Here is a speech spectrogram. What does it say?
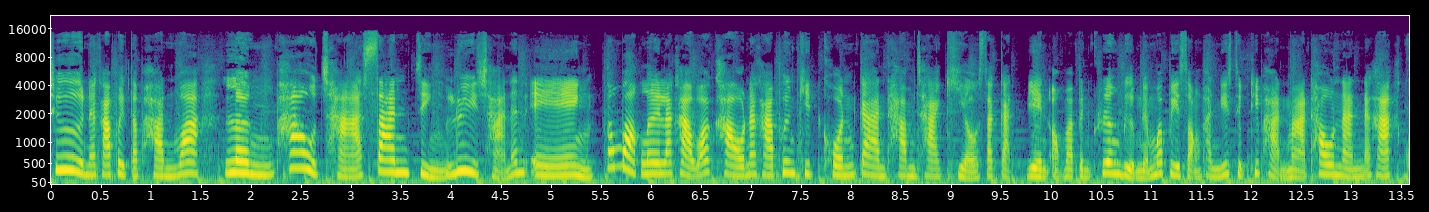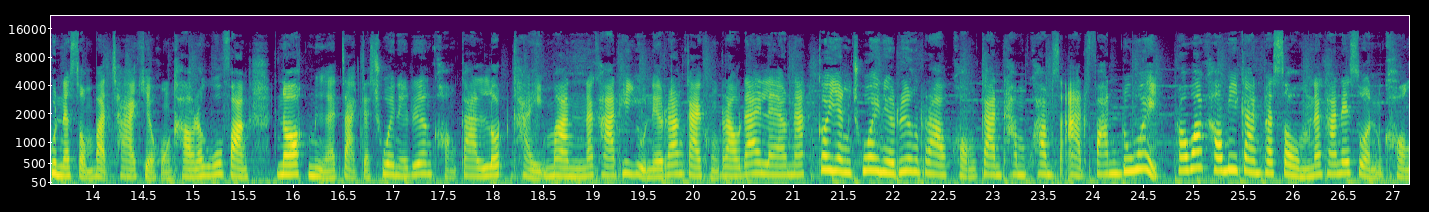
ชื่อนะคะผลิตภัณฑ์ว่าเลิงเผาฉาซันจิ่งลุยฉานั่นเอง ต้องบอกเลยละค่ะว่าเขานะคะเพิ่งคิดค้นการทำชาเขียวสกัดเย็นออกมาเป็นเครื่องดื่มเนี่ยเมื่อปี 2020 ที่ผ่านมาเท่านั้นนะคะ คุณสมบัติชาเขียวของเขานะคุณผู้ฟังนอกเหนือจากจะช่วยในเรื่องของการลดไขมันนะคะ ที่อยู่ในร่างกายของเราได้แล้วนะ ก็ยังช่วยในเรื่องราวของการทำความสะอาดฟันด้วย เพราะว่าเขามีการผสมนะคะในส่วนของ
